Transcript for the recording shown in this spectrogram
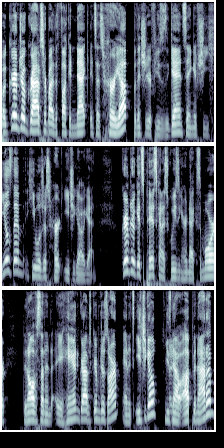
but Grimmjow grabs her by the fucking neck and says, hurry up, but then she refuses again, saying if she heals them, he will just hurt Ichigo again. Grimmjow gets pissed, kind of squeezing her neck some more. Then all of a sudden, a hand grabs Grimmjow's arm, and it's Ichigo. He's now up and at him.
